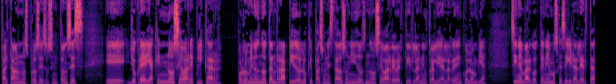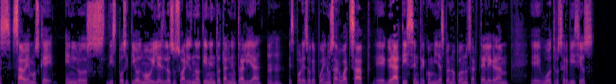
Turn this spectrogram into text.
faltaban unos procesos. Entonces, eh, yo creería que no se va a replicar, por lo menos no tan rápido lo que pasó en Estados Unidos, no se va a revertir la neutralidad de la red en Colombia. Sin embargo, tenemos que seguir alertas. Sabemos que en los dispositivos móviles los usuarios no tienen total neutralidad. Es por eso que pueden usar WhatsApp eh, gratis, entre comillas, pero no pueden usar Telegram eh, u otros servicios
